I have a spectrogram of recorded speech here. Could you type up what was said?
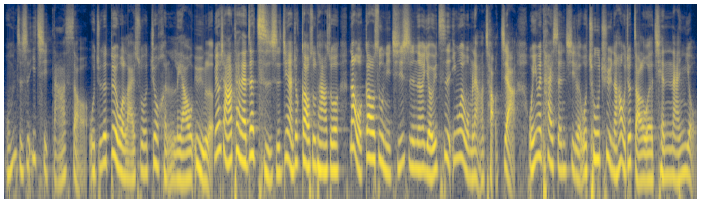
我们只是一起打扫。我觉得对我来说就很疗愈了。没有想到太太在此时竟然就告诉他说，那我告诉你，其实呢，有一次因为我们两个吵架，我因为太生气了，我出去，然后我就找了我的前男友，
